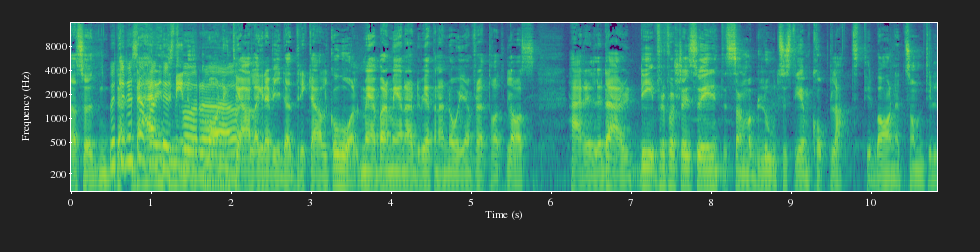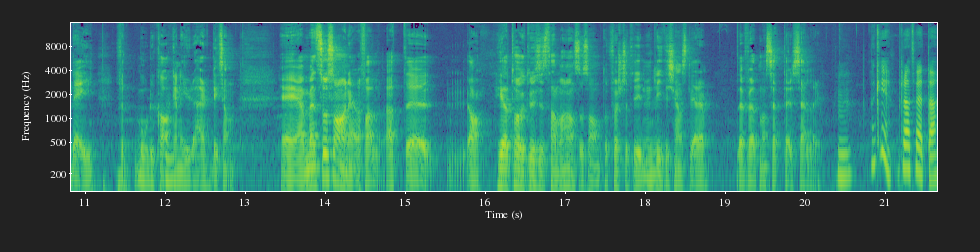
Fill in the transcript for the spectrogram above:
alltså, det, du, det det här är inte min vår, uppmaning till alla gravida att dricka alkohol. Men jag bara menar, du vet den här nojan för att ta ett glas här eller där. Det, för det första så är det inte samma blodsystem kopplat till barnet som till dig. För att moderkakan är ju där liksom. Eh, men så sa han i alla fall att, eh, ja, helt taget ur sitt sammanhang så sa han att första tiden är lite känsligare. Därför att man sätter celler. Okej, bra att veta.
